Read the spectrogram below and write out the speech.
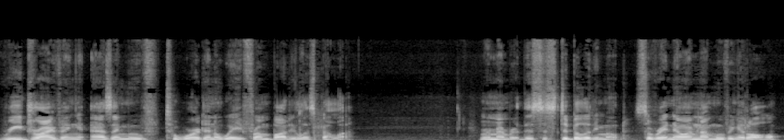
re-driving as I move toward and away from bodiless Bella. Remember, this is stability mode. So right now I'm not moving at all.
